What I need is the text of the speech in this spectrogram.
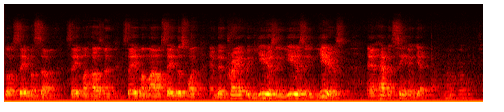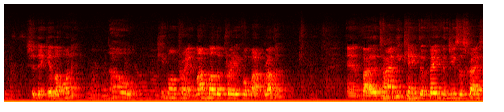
Lord, save my son, save my husband, save my mom, save this one, and been praying for years and years and years and haven't seen it yet. Mm-hmm. Should they give up on it? Mm-hmm. No. Keep on praying. My mother prayed for my brother. And by the time he came to faith in Jesus Christ,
